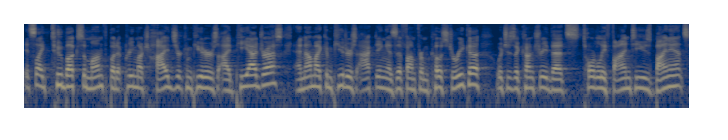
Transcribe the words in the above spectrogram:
It's like two bucks a month, but it pretty much hides your computer's IP address. And now my computer's acting as if I'm from Costa Rica, which is a country that's totally fine to use Binance.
